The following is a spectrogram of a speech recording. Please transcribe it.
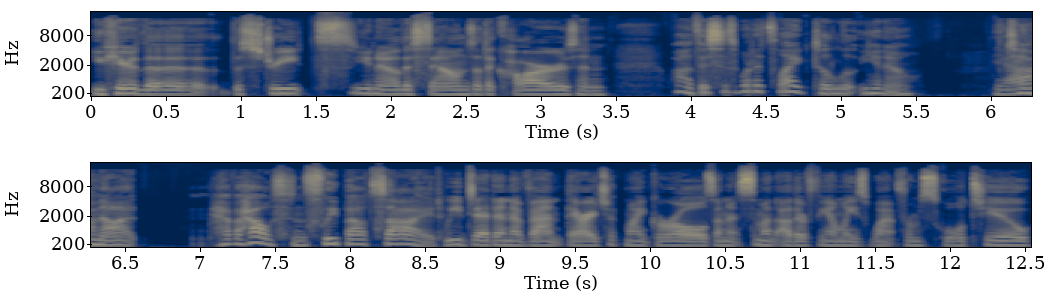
you hear the the streets you know the sounds of the cars and wow this is what it's like to you know yeah. to not have a house and sleep outside we did an event there. I took my girls, and some of the other families went from school too,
